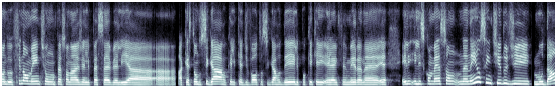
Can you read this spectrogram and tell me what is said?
quando finalmente um personagem ele percebe ali a, a, a, questão do cigarro, que ele quer de volta o cigarro dele, porque que ele é enfermeira, né? É, ele, eles começam, não é nem o sentido de mudar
